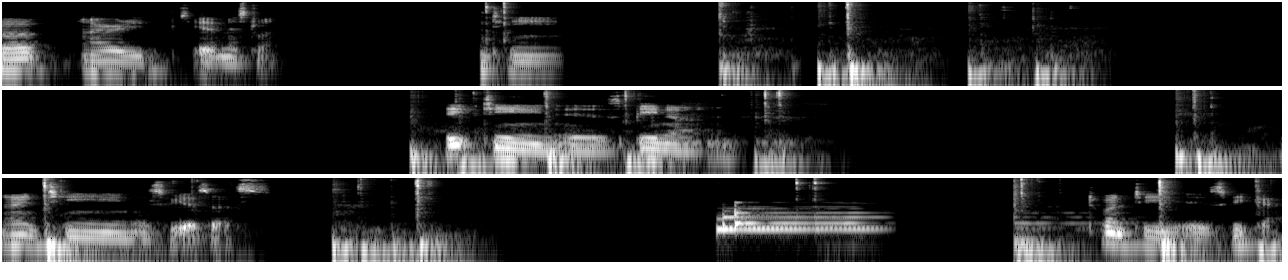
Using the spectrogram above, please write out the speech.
Oh, I already see I missed one. 19. Eighteen is B nine. 19 is VSS. 20 is VCAP.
